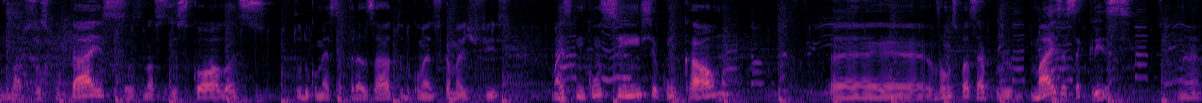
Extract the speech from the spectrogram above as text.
os nossos hospitais, as nossas escolas, tudo começa a atrasar, tudo começa a ficar mais difícil. Mas com consciência, com calma, é, vamos passar por mais essa crise, né?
